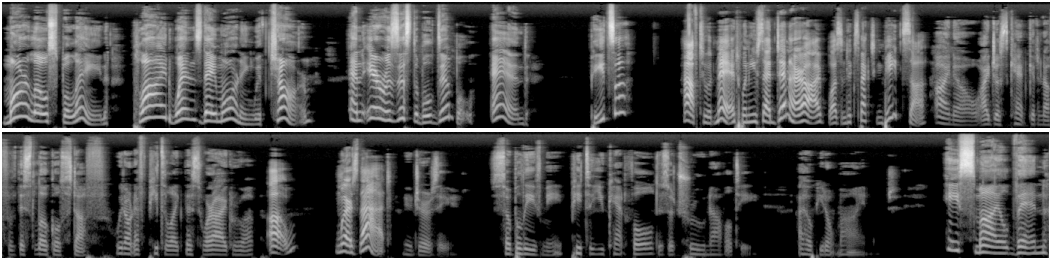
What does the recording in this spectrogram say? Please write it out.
Marlowe Spillane plied Wednesday morning with charm, an irresistible dimple, and pizza? Have to admit, when you said dinner, I wasn't expecting pizza. I know, I just can't get enough of this local stuff. We don't have pizza like this where I grew up. Oh? Where's that? New Jersey. So believe me, pizza you can't fold is a true novelty. I hope you don't mind. He smiled then,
